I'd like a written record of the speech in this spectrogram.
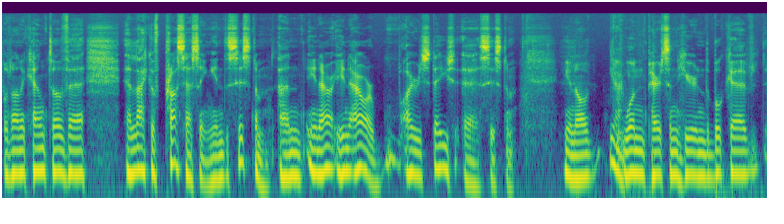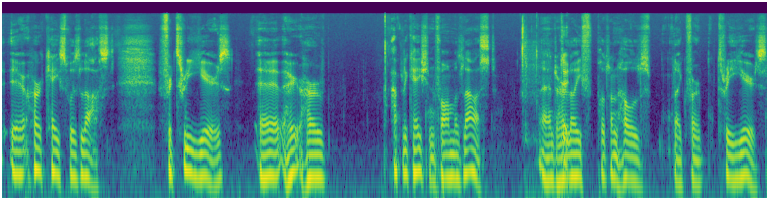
but on account of uh, a lack of processing in the system and in our in our Irish state uh, system. You know, yeah. one person here in the book, uh, uh, her case was lost for three years. Uh, her, her, application form was lost and her life put on hold like for three years.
